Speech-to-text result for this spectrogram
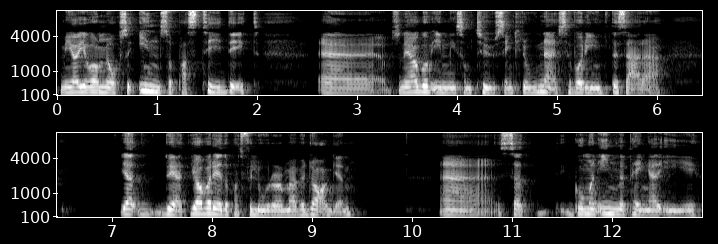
men jag var med också in så pass tidigt. Eh, så när jag gav in liksom tusen kronor så var det inte så här, eh, jag, du vet, jag var redo på att förlora dem över dagen. Eh, så att går man in med pengar i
